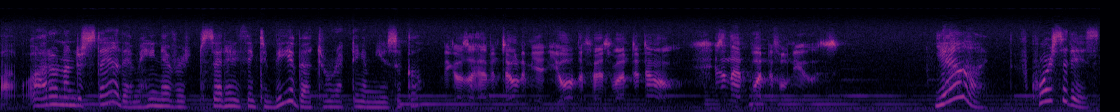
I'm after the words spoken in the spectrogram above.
I, I don't understand him. He never said anything to me about directing a musical. Because I haven't told him yet, you're the first one to know. Isn't that wonderful news? Yeah, of course it is.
